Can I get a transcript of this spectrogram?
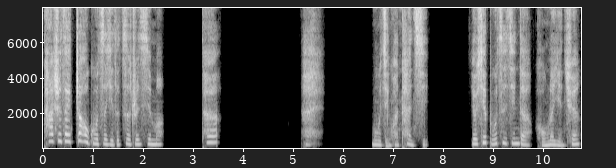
他是在照顾自己的自尊心吗？他……唉，穆景欢叹气，有些不自禁的红了眼圈。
